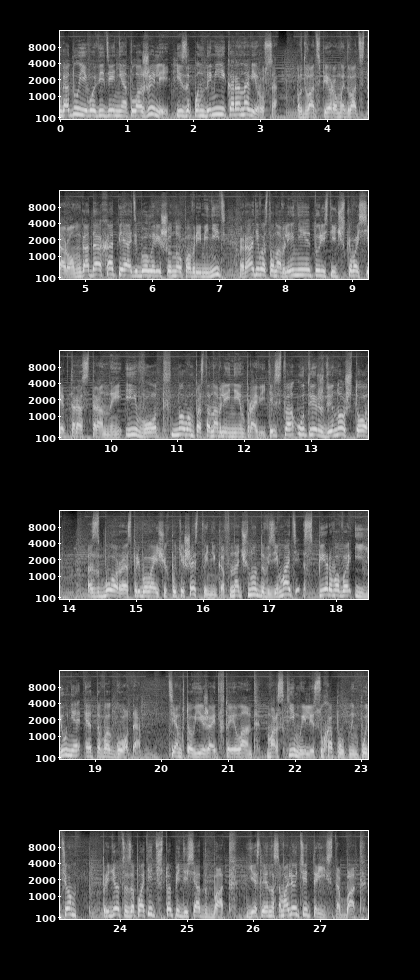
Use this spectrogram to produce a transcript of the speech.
году его введение отложили из-за пандемии коронавируса. В 2021 и 2022 годах опять было решено повременить ради восстановления туристического сектора страны. И вот новым постановлением правительства утверждено, что сбор с прибывающих путешественников начнут взимать с 1 июня этого года. Тем, кто въезжает в Таиланд морским или сухопутным путем, придется заплатить 150 бат, если на самолете 300 бат.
